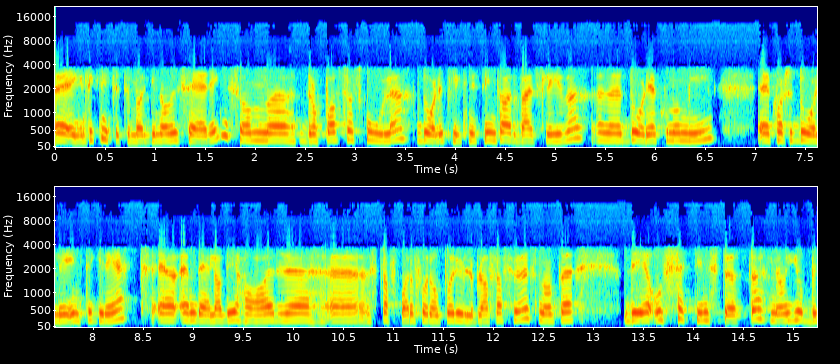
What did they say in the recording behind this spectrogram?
Egentlig knyttet til marginalisering, som drop-off fra skole, dårlig tilknytning til arbeidslivet, dårlig økonomi, Eh, kanskje dårlig integrert. Eh, en del av de har eh, straffbare forhold på rulleblad fra før. sånn at det å sette inn støtet med å jobbe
